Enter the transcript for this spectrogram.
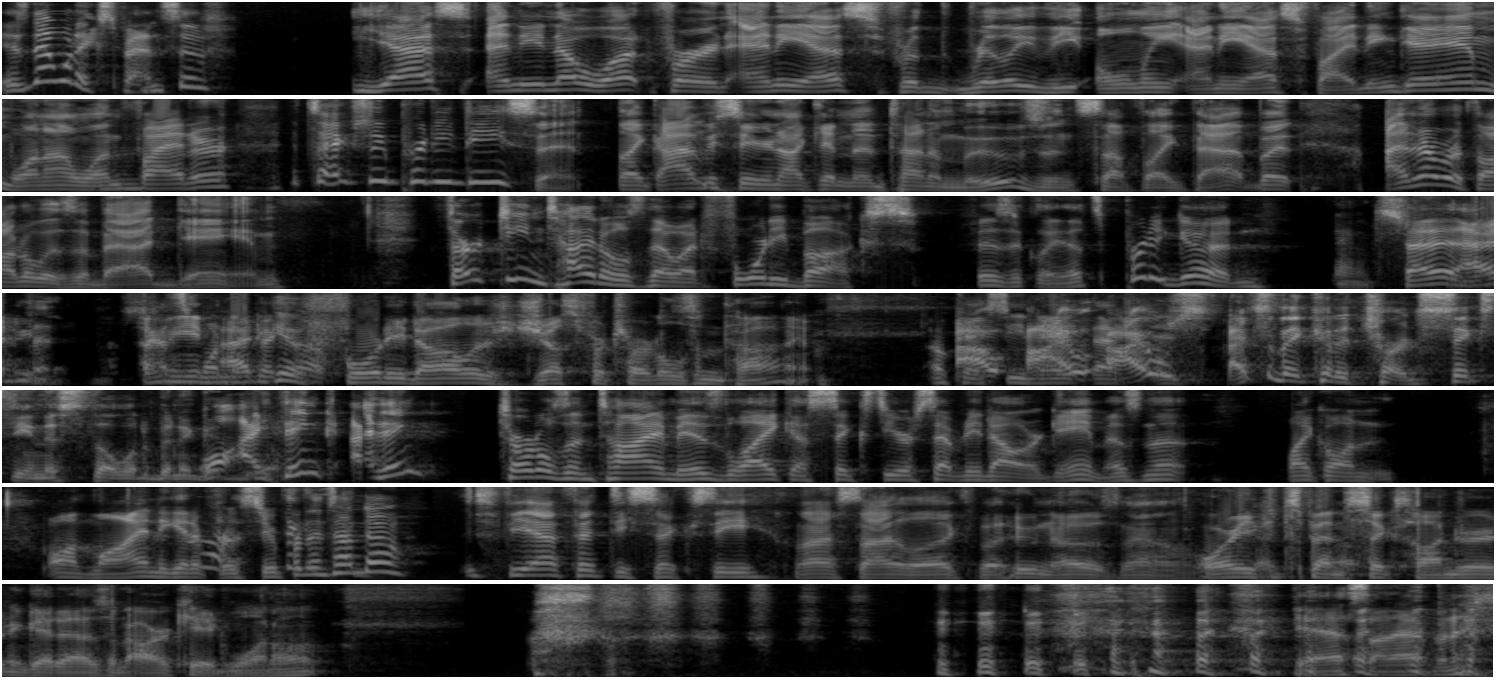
Isn't that one expensive? Yes, and you know what? For an NES, for really the only NES fighting game, one-on-one mm-hmm. fighter, it's actually pretty decent. Like obviously you're not getting a ton of moves and stuff like that, but I never thought it was a bad game. 13 titles though at 40 bucks physically. That's pretty good. That's That- pretty that- good. I mean, I'd give up. forty dollars just for Turtles in Time. Okay, I, see, I, Nate, that- I was I said they could have charged 60 and this still would have been a good well, I think I think Turtles in Time is like a 60 or 70 dollar game, isn't it? Like on online to get it for the Super Nintendo. It's yeah, 50, 60 last I looked, but who knows now? Or you could spend six hundred and get it as an arcade one up. Yeah, that's not happening.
